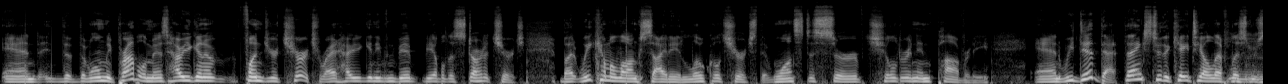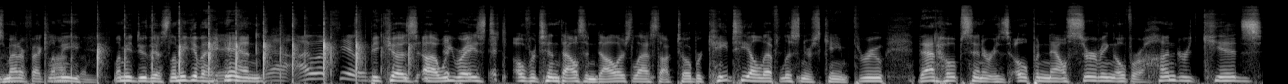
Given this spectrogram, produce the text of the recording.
And the, the only problem is how are you going to fund your church, right? How are you going to even be, be able to start a church? But we come alongside a local church that wants to serve children in poverty. And we did that thanks to the KTLF listeners. As a matter of fact, let me let me do this. Let me give a hand Yeah, I will too. because uh, we raised over $10,000 last October. KTLF listeners came through. That Hope Center is open now, serving over 100 kids.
